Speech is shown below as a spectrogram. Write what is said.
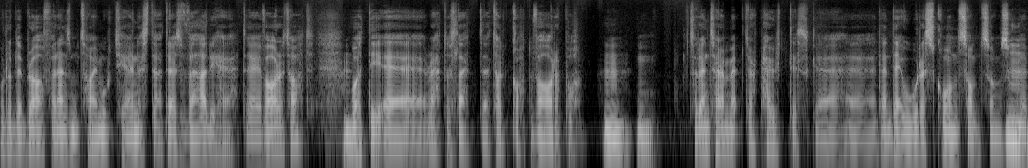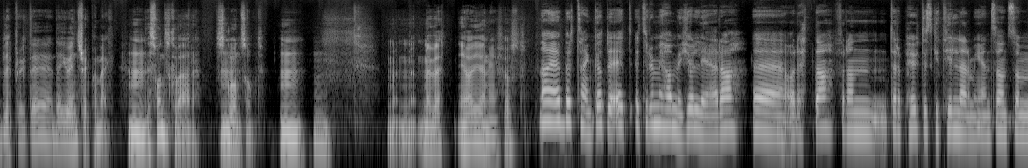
Og det blir bra for den som tar imot tjeneste, at deres verdighet er ivaretatt, og at de er rett og slett eh, tatt godt vare på. Mm. Så den tera- terapeutiske eh, den, Det ordet 'skånsomt' som, som det blir brukt, det, det gjør inntrykk på meg. Det er sånn det skal være. Skånsomt. Mm. Men, men vet, ja, Jenny først. Nei, jeg bare tenker at jeg, jeg tror vi har mye å lære eh, av dette. For den terapeutiske tilnærmingen, sånn som,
